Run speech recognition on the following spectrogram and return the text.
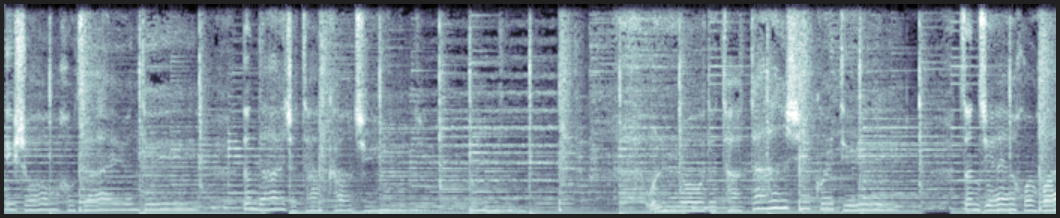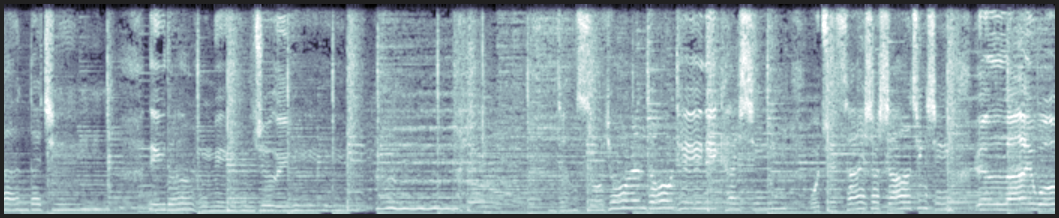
你守候在原地，等待着他靠近。温柔的他单膝跪地，钻戒缓缓戴进你的无名指里。当所有人都替你开心。我却才傻傻清醒，原来我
